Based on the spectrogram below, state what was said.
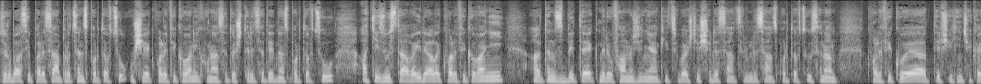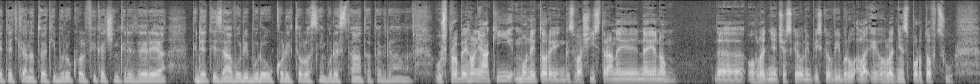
zhruba asi 50% sportovců už je kvalifikovaných, u nás je to 41 sportovců a ti zůstávají dále kvalifikovaní, ale ten zbytek, my doufáme, že nějakých třeba ještě 60-70 sportovců se nám kvalifikuje a ty všichni čekají teďka na to, jaký budou kvalifikační kritéria, kde ty závody budou, kolik to vlastně bude stát a tak dále. Už proběhl nějaký monitoring z vaší strany nejenom ohledně Českého olympijského výboru, ale i ohledně sportovců. Eh,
